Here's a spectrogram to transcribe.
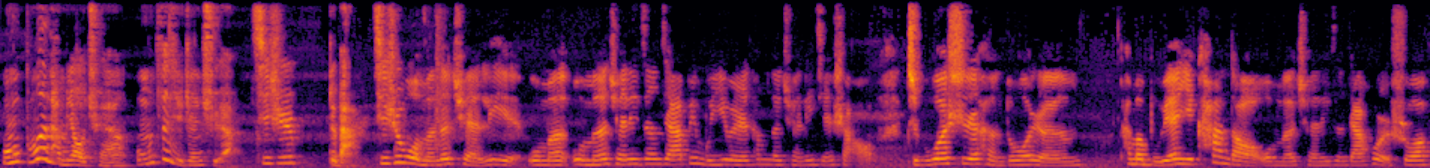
我们不问他们要权，我们自己争取。其实。对吧？其实我们的权利，我们我们的权利增加，并不意味着他们的权利减少，只不过是很多人他们不愿意看到我们的权利增加，或者说，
